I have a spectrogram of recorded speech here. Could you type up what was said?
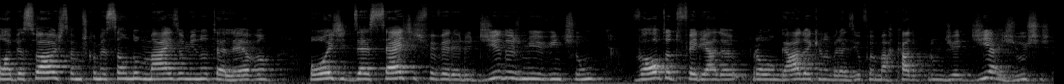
Olá pessoal, estamos começando mais um Minuto Elevam. Hoje, 17 de fevereiro de 2021, volta do feriado prolongado aqui no Brasil, foi marcado por um dia de ajustes.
